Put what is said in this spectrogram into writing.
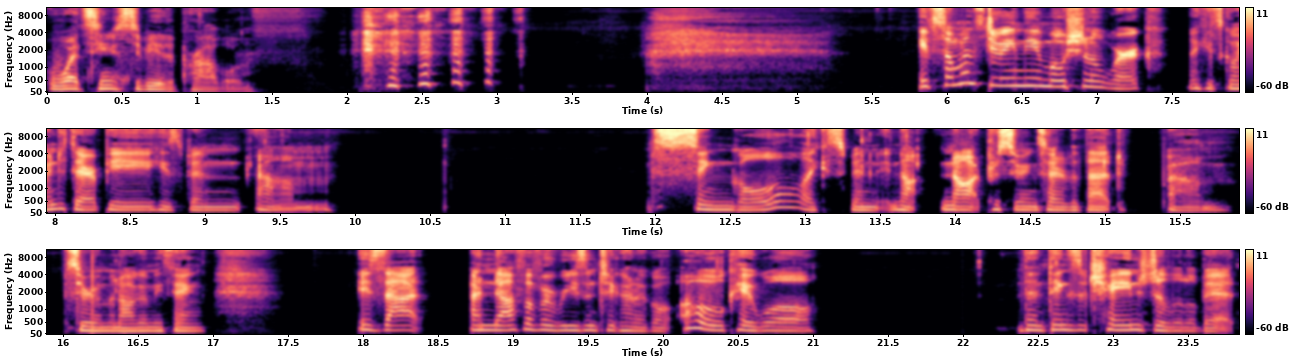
what seems to be the problem? if someone's doing the emotional work, like he's going to therapy, he's been um single, like it's been not not pursuing sort of that um serial monogamy thing is that enough of a reason to kind of go, oh, okay, well, then things have changed a little bit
